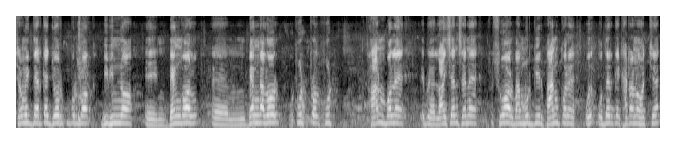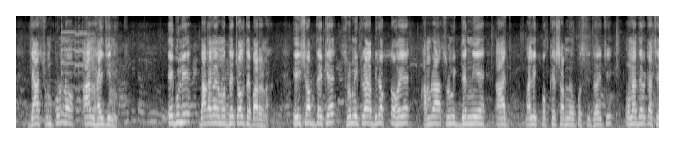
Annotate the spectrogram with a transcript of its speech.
শ্রমিকদেরকে জোরপূর্বক বিভিন্ন Bengal Bangalore food food farm বলে লাইসেন্স এনে শুয়োর বা মুরগির ফার্ম করে ওদেরকে খাটানো হচ্ছে যা সম্পূর্ণ আনহাইজিনিক এগুলি বাগানের মধ্যে চলতে পারে না। এই সব দেখে শ্রমিকরা বিরক্ত হয়ে আমরা শ্রমিকদের নিয়ে আজ মালিক পক্ষের সামনে উপস্থিত হয়েছি। ওনাদের কাছে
